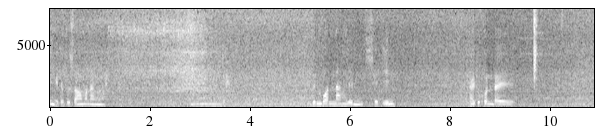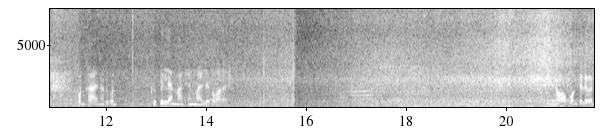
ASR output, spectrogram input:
ย มีแต่ผู้สาวมานั่งเป็นบอลนั่งเล่นเช็คอิน ให้ทุกคนได้ผ่อนคลายนะทุกคน คือเป็นแลนด์มาร์คแห่งใหม่เลยก็ว่าได้ นี่เนาะ ความเจริญ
